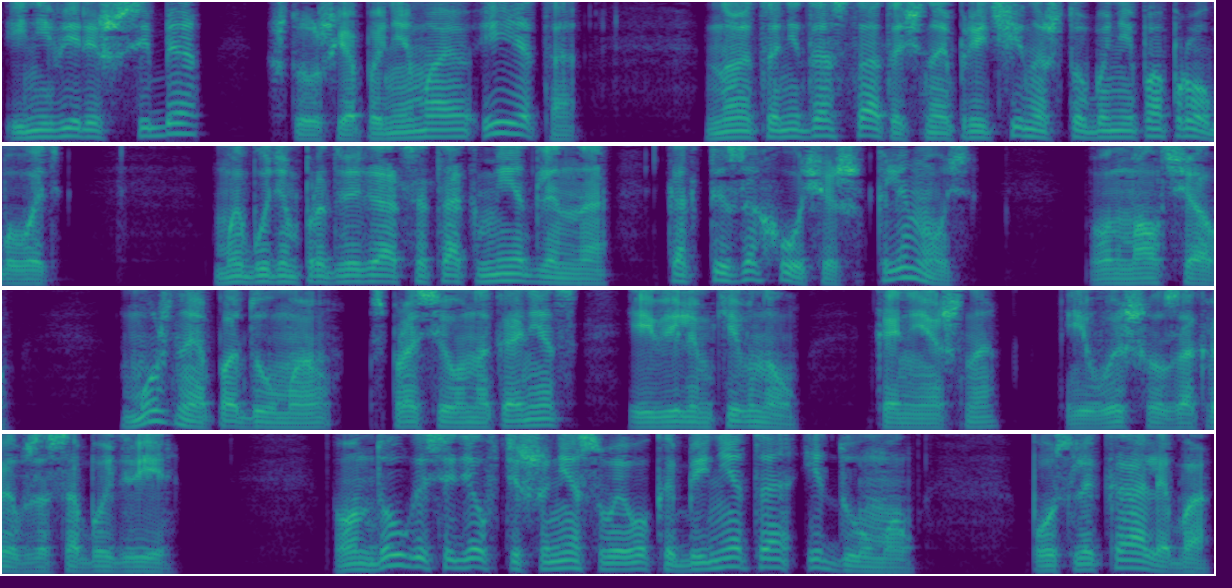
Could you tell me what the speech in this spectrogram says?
и не веришь в себя, что ж, я понимаю и это. Но это недостаточная причина, чтобы не попробовать. Мы будем продвигаться так медленно, как ты захочешь, клянусь. Он молчал. «Можно я подумаю?» — спросил он наконец, и Вильям кивнул. «Конечно», и вышел, закрыв за собой дверь. Он долго сидел в тишине своего кабинета и думал. После Калеба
